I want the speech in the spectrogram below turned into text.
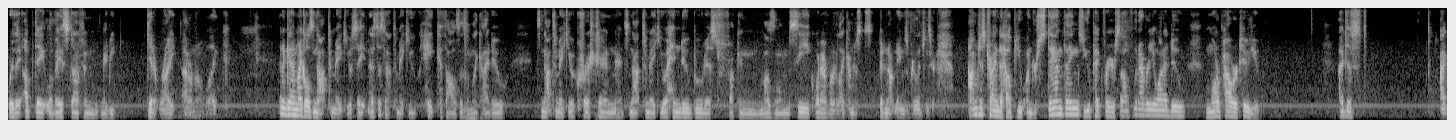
where they update LaVey stuff and maybe get it right i don't know like and again my goal is not to make you a satanist it's not to make you hate catholicism like i do it's not to make you a christian it's not to make you a hindu buddhist fucking muslim sikh whatever like i'm just spitting out names of religions here I'm just trying to help you understand things. You pick for yourself whatever you want to do. More power to you. I just, I,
